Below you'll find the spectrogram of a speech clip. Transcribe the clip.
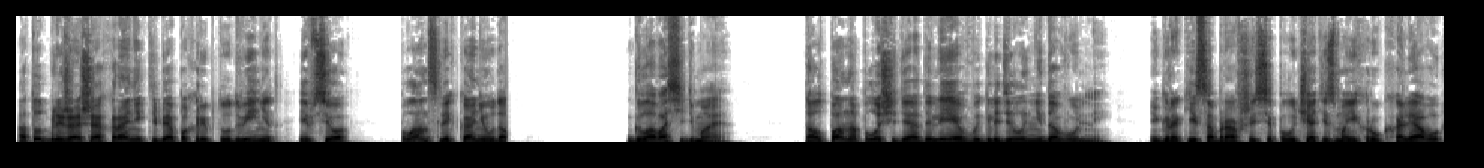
А тут ближайший охранник тебя по хребту двинет, и все. План слегка не удался. Глава седьмая. Толпа на площади Аделея выглядела недовольной. Игроки, собравшиеся получать из моих рук халяву,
